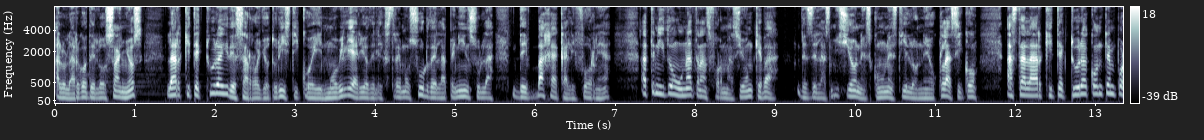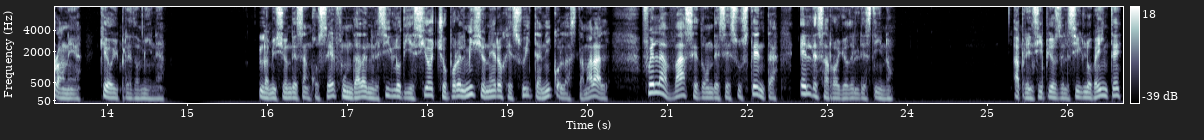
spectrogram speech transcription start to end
A lo largo de los años, la arquitectura y desarrollo turístico e inmobiliario del extremo sur de la península de Baja California ha tenido una transformación que va desde las misiones con un estilo neoclásico hasta la arquitectura contemporánea que hoy predomina. La misión de San José, fundada en el siglo XVIII por el misionero jesuita Nicolás Tamaral, fue la base donde se sustenta el desarrollo del destino. A principios del siglo XX,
